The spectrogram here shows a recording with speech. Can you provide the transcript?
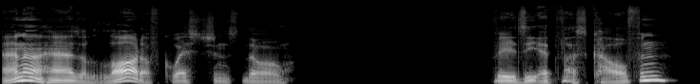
Anna has a lot of questions, though. Will sie etwas kaufen?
